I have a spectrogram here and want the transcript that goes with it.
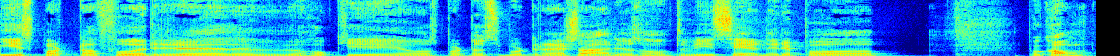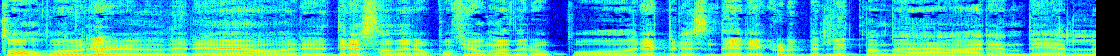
i Sparta. For uh, hockey- og Sparta-supportere så er det jo sånn at vi ser dere på, på kamp, da, hvor ja. dere har dressa dere opp og fjonga dere opp og representerer klubben litt. Men det er en del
